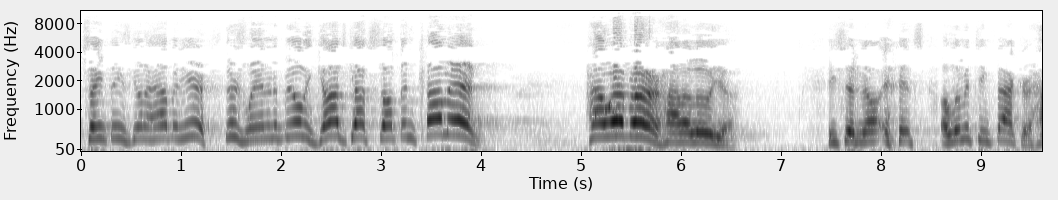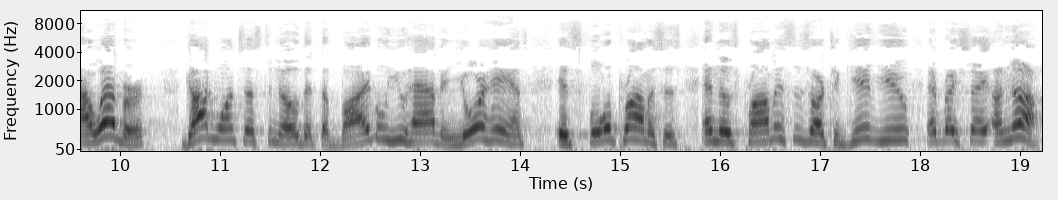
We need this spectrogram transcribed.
Same thing's going to happen here. There's land in a building. God's got something coming. However, hallelujah. He said, no, it's a limiting factor. However, God wants us to know that the Bible you have in your hands is full of promises, and those promises are to give you, everybody say, enough.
